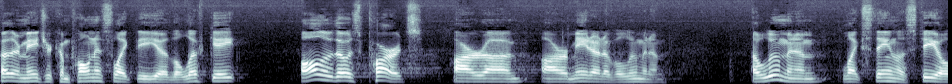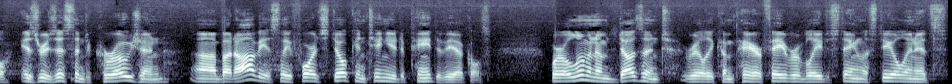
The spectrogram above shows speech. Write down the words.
other major components like the, uh, the lift gate, all of those parts are, um, are made out of aluminum. Aluminum, like stainless steel, is resistant to corrosion, uh, but obviously Ford still continued to paint the vehicles. Where aluminum doesn't really compare favorably to stainless steel in its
